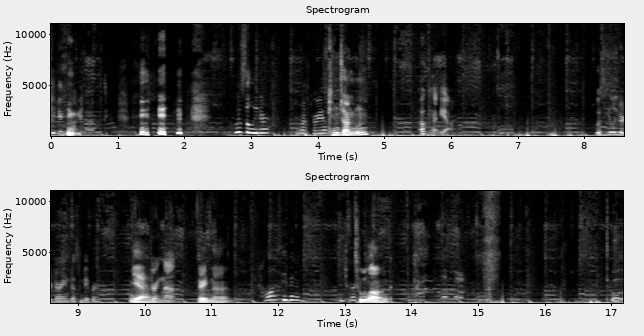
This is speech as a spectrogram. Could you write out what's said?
Who's the leader of North Korea? Kim Jong Un. Okay, yeah. Was he leader during Justin Bieber? Yeah, During that? during that, How long has he been in, in charge? too long. Too,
